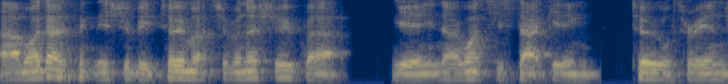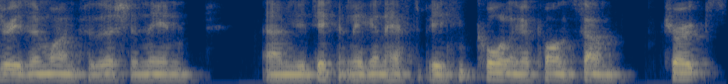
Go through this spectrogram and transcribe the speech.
um, I don't think there should be too much of an issue. But yeah, you know, once you start getting two or three injuries in one position, then um, you're definitely going to have to be calling upon some troops.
